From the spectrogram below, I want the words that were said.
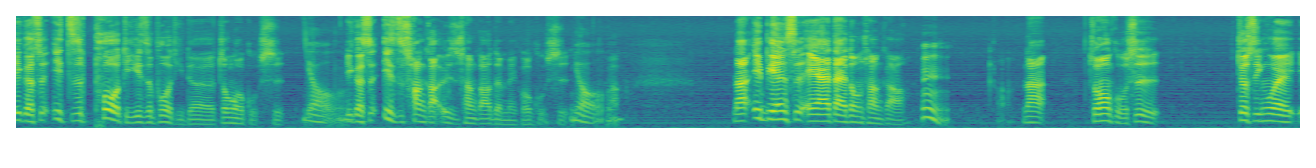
一个是一直破底、一直破底的中国股市，有；一个是一直创高、一直创高的美国股市，有。那一边是 AI 带动创高，嗯，那中国股市就是因为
